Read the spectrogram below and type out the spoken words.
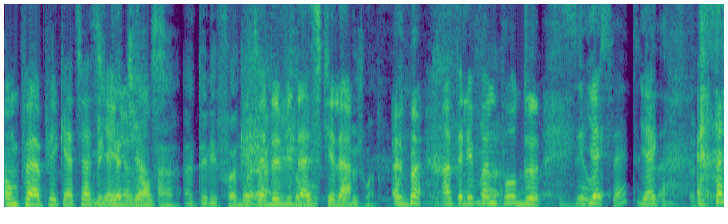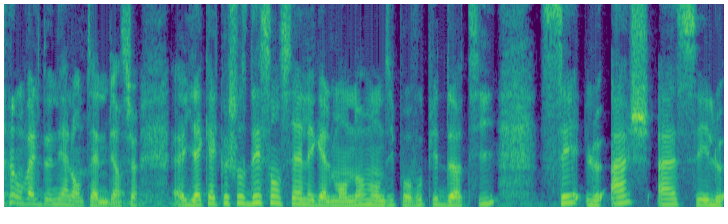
on peut appeler Katia s'il y a une urgence. A un téléphone. Katia de Vidas qui est là. un téléphone pour deux. 07. on va le donner à l'antenne, bien sûr. Euh, il y a quelque chose d'essentiel également en Normandie pour vous, Pete Dirty. C'est le HAC, le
